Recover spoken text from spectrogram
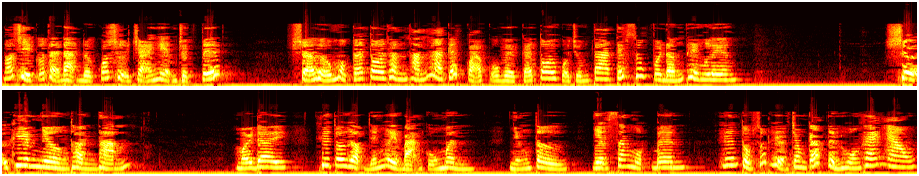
Nó chỉ có thể đạt được qua sự trải nghiệm trực tiếp. Sở hữu một cái tôi thần thánh là kết quả của việc cái tôi của chúng ta tiếp xúc với đấng thiêng liêng. Sự khiêm nhường thần thánh Mới đây, khi tôi gặp những người bạn của mình, những từ dẹp sang một bên liên tục xuất hiện trong các tình huống khác nhau.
